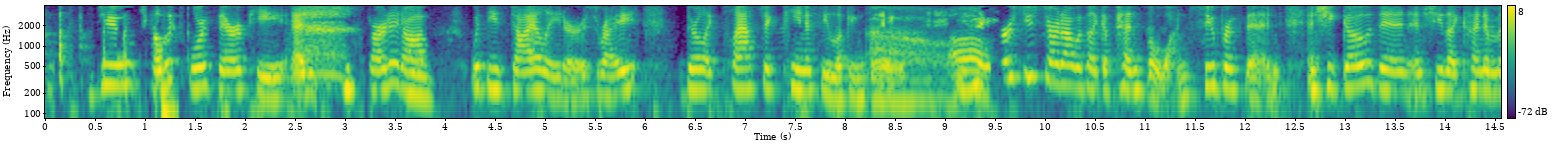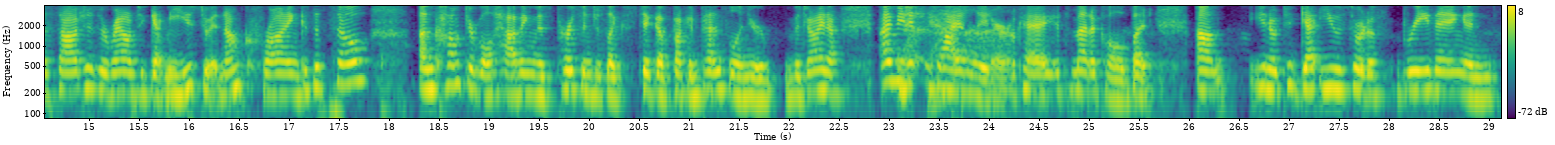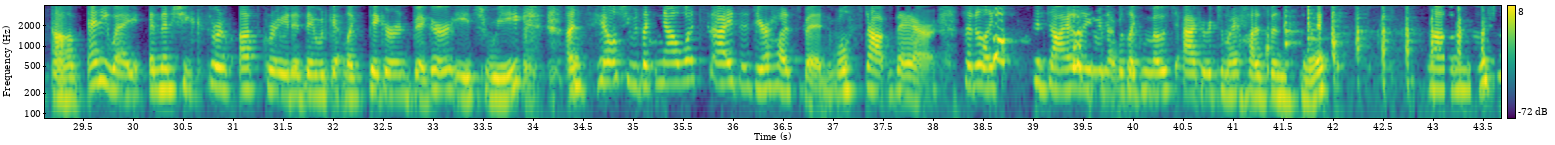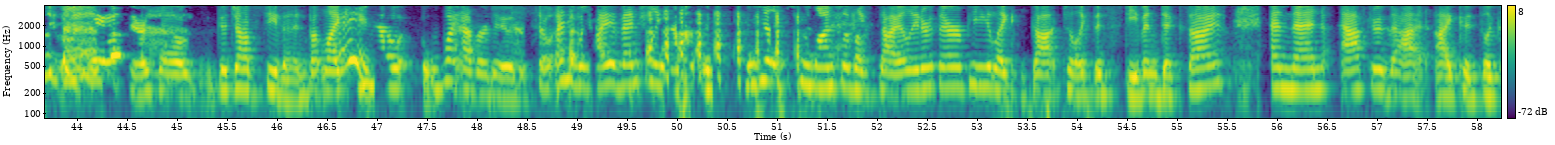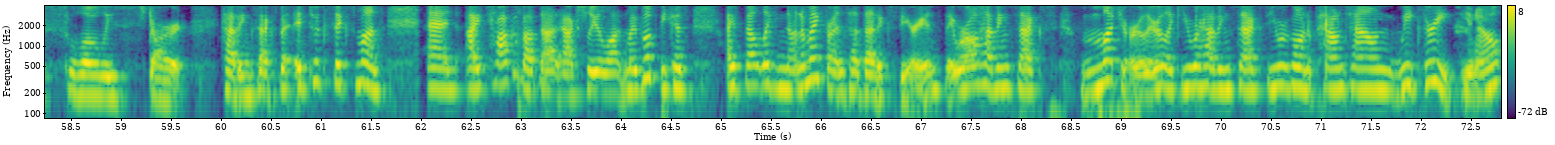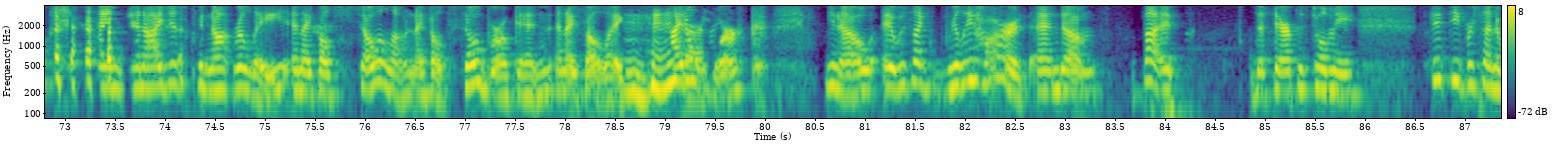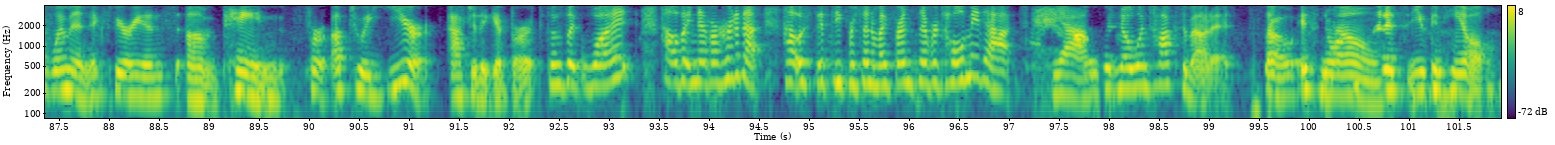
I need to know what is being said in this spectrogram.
do pelvic floor therapy and we started hmm. off with these dilators, right? They're like plastic penisy looking things. Oh. So oh. First, you start out with like a pencil one, super thin, and she goes in and she like kind of massages around to get me used to it, and I'm crying because it's so uncomfortable having this person just like stick a fucking pencil in your vagina. I mean, it's a dilator, okay? It's medical, but um, you know, to get you sort of breathing and um, anyway, and then she sort of upgraded. They would get like bigger and bigger each week until she was like, "Now, what size is your husband?" We'll stop there. So to like the dilator that was like most accurate to my husband's dick um, which was way up there. So good job, Stephen. But like, hey. you know, whatever, dude. So anyway, I eventually, after like, maybe like two months of like dilator therapy, like got to like the Stephen dick size. And then after that, I could like slowly start having sex, but it took six months. And I talk about that actually a lot in my book because I felt like none of my friends had that experience. They were all having sex much earlier. Like you were having sex, you were going to Pound Town week three, you know? and and I just could not relate. And I felt so alone. And I felt so broken. And I felt like mm-hmm. I don't work. You know, it was like really hard. And um, but the therapist told me 50% of women experience um, pain for up to a year after they give birth. So I was like, what? How have I never heard of that? How have 50% of my friends never told me that? Yeah. Um, but no one talks about it. So it's normal no. and it's, you can heal.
